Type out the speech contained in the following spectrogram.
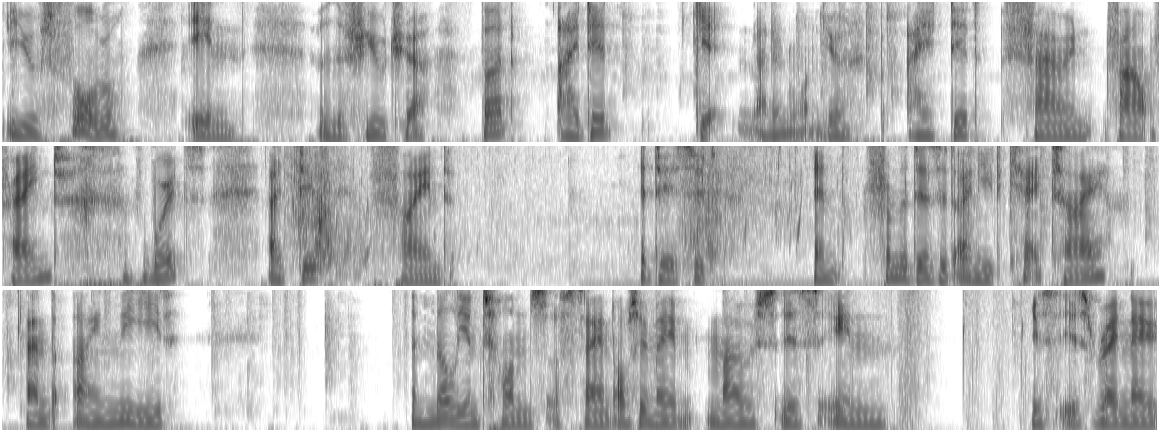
useful in the future. But I did get. I don't want you. I did found found find words. I did find a desert and from the desert I need cacti and I need a million tons of sand. Also my mouse is in is is right now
